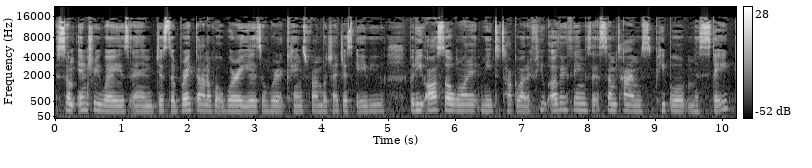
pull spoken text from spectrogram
some entryways and just a breakdown of what worry is and where it comes from, which I just gave you. But He also wanted me to talk about a few other things that sometimes people mistake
